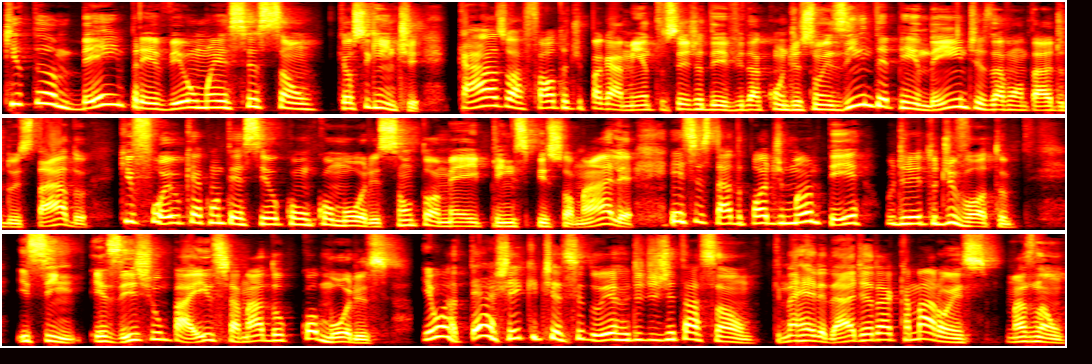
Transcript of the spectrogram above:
que também prevê uma exceção, que é o seguinte: caso a falta de pagamento seja devida a condições independentes da vontade do Estado, que foi o que aconteceu com Comores, São Tomé e Príncipe e Somália, esse Estado pode manter o direito de voto. E sim, existe um país chamado Comores. Eu até achei que tinha sido erro de digitação, que na realidade era Camarões, mas não.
